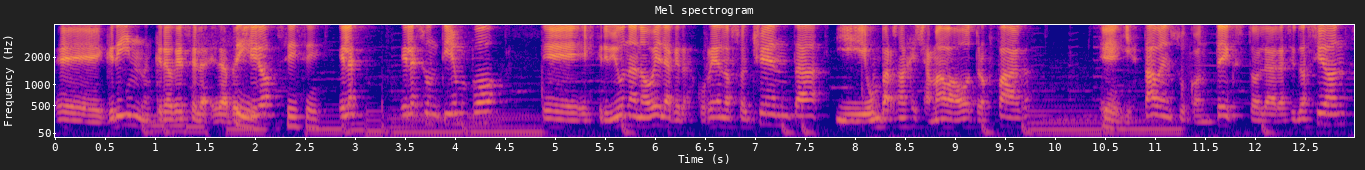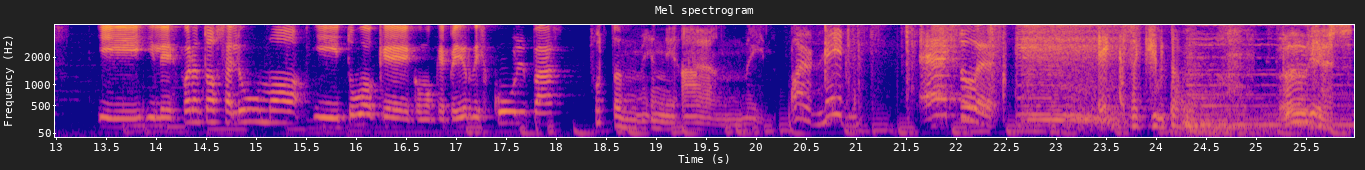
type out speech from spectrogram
eh, Green, creo que es el, el apellido. Sí, sí, sí. Él, ha- él hace un tiempo eh, escribió una novela que transcurría en los 80 y un personaje llamaba a otro Fag, Sí. eh, y estaba en su contexto la, la situación. Y, y le fueron todos al humo y tuvo que como que pedir disculpas. Put them in the Iron Maiden. Excellent! Execute them. Bogus!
